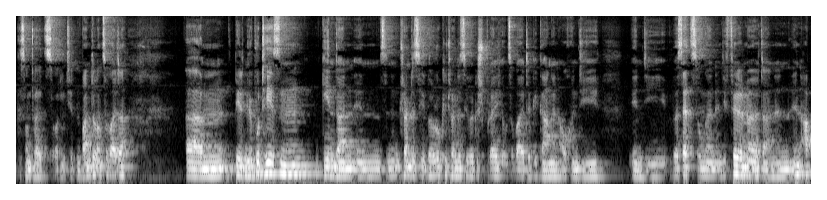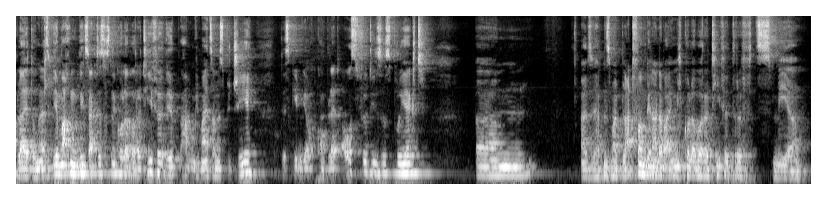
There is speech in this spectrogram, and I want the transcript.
gesundheitsorientierten Wandel und so weiter ähm, bilden Hypothesen, gehen dann in, sind in Trend Receiver, Rookie Trend Receiver Gespräche und so weiter gegangen, auch in die, in die Übersetzungen, in die Filme, dann in, in Ableitungen. Also wir machen, wie gesagt, das ist eine Kollaborative, wir haben ein gemeinsames Budget, das geben wir auch komplett aus für dieses Projekt. Ähm, also wir hatten es mal Plattform genannt, aber eigentlich Kollaborative trifft's mehr.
